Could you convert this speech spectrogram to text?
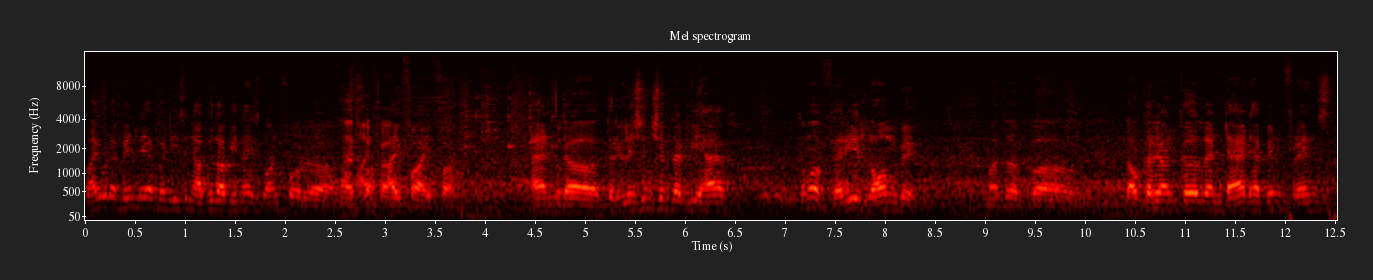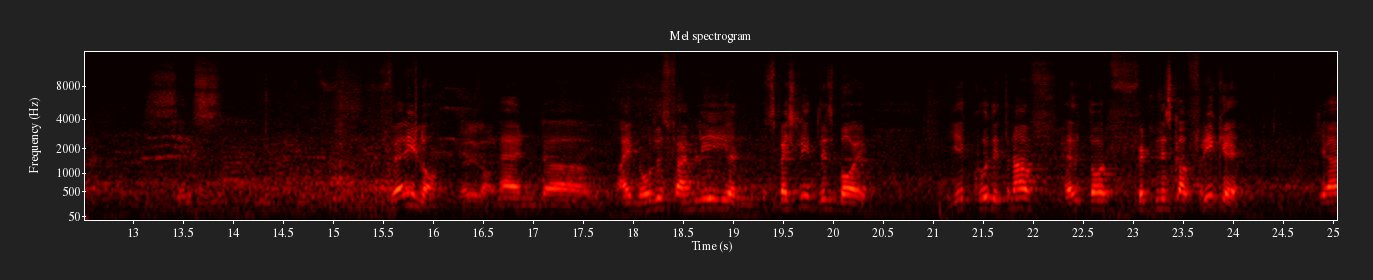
Bhai would have been there, but he's in Abu Dhabi now. He's gone for uh, IIFA. IIFA, IIFA. And uh, the relationship that we have come a very long way. Matlab, uh, Taukari uncle and dad have been friends since very long. Very long. And uh, I know this family and especially this boy. ये खुद इतना हेल्थ और फिटनेस का फ्रीक है क्या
